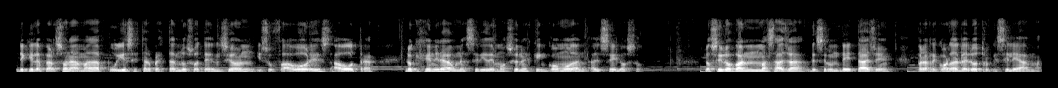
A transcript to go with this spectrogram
de que la persona amada pudiese estar prestando su atención y sus favores a otra, lo que genera una serie de emociones que incomodan al celoso. Los celos van más allá de ser un detalle para recordarle al otro que se le ama.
